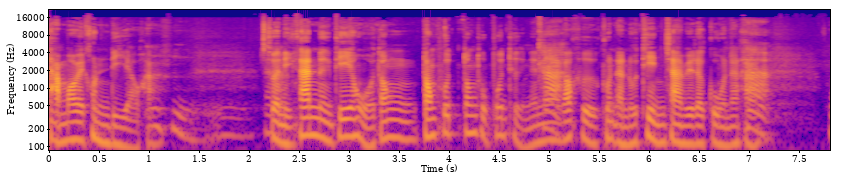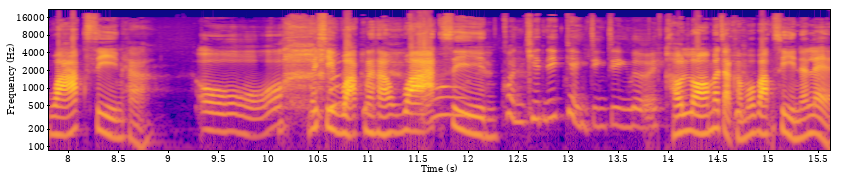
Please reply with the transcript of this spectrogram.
ช้ำเอาไว้คนเดียวค่ะอื้อหือ ส่วนอีกท่านหนึ่งที่โหต้องต้องพูดต้องถูกพูดถึงแน่ค่ะๆก็คือคุณอนุทินชาญวีรกูลนะคะค่ะว้ากซีนค่ะ โอ้ไม่ใช่วัคนะคะว้ากซีน คนคิดนี่เก่งจริง ๆ เลย เขาล้อมาจากคำว่าวัคซีนนั่นแหละ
